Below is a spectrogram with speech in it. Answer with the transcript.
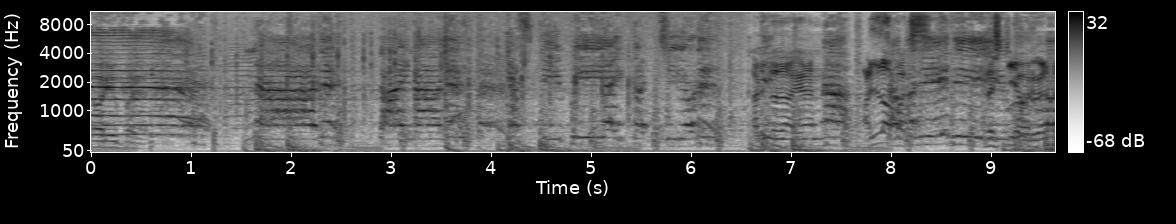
கௌரவிப்பார்கள் அடுத்ததாக அல்லா பக்ஸ் ட்ரஸ்டி அவர்கள்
